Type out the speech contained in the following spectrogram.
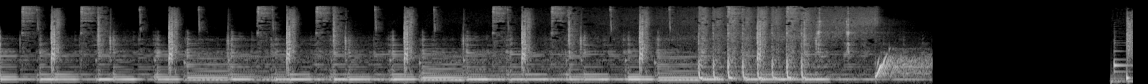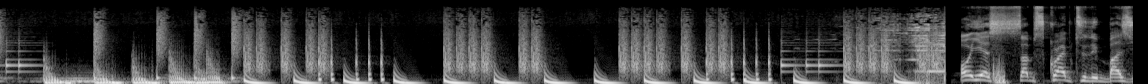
Oh yes, subscribe to the Buzz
